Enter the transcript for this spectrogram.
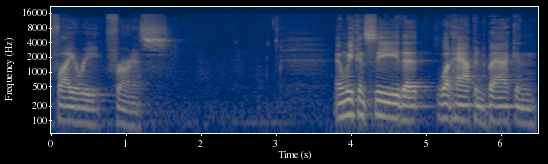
fiery furnace. And we can see that what happened back in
